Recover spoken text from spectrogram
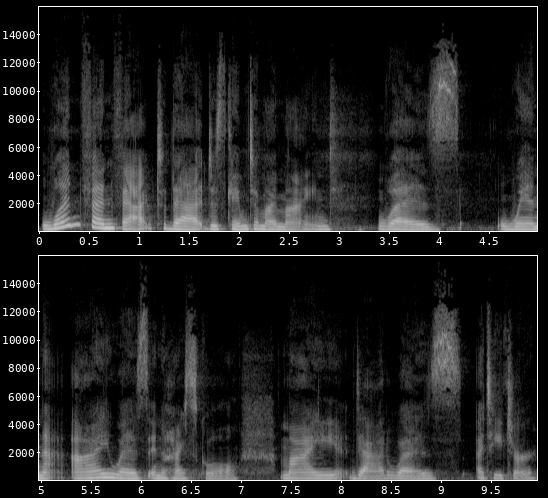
one fun fact that just came to my mind was when I was in high school, my dad was a teacher.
